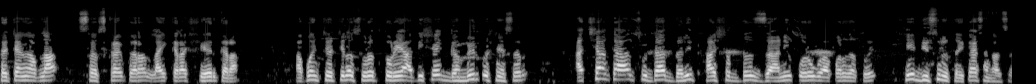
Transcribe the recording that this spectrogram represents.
तर चॅनल आपला सबस्क्राईब करा लाईक करा शेअर करा. आपण चर्चेला सुरुवात करूया. अतिशय गंभीर प्रश्न आहे सर. आजच्या काळात सुद्धा दलित हा शब्द जाणीवपूर्वक वापरला जातोय. हे दिसून येतंय. काय सांगाल सर?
